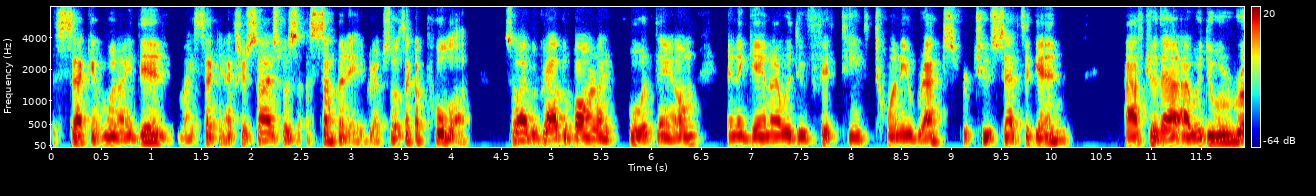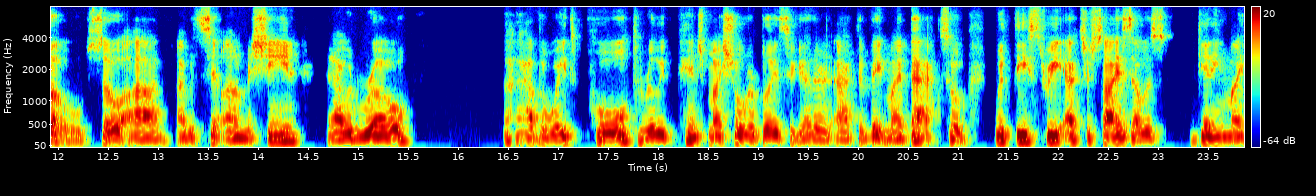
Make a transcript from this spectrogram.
The second one I did, my second exercise was a supinated grip. So it's like a pull up. So I would grab the bar and I'd pull it down. And again, I would do 15 to 20 reps for two sets again. After that, I would do a row. So uh, I would sit on a machine and I would row, have the weights pull to really pinch my shoulder blades together and activate my back. So with these three exercises, I was getting my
